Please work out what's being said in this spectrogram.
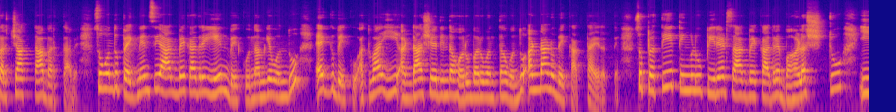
ಖರ್ಚಾಗ್ತಾ ಬರ್ತವೆ. ಸೊ ಒಂದು ಪ್ರೆಗ್ನೆನ್ಸಿ ಆಗಬೇಕಾದ್ರೆ ಏನು ಬೇಕು? ನಮಗೆ ಒಂದು ಎಗ್ ಬೇಕು ಅಥವಾ ಈ ಅಂಡಾಶಯದಿಂದ ಹೊರಬರುವಂಥ ಒಂದು ಅಂಡಾಣು ಬೇಕಾಗ್ತಾ ಇರುತ್ತೆ. ಸೊ ಪ್ರತಿ ತಿಂಗಳು ಪೀರಿಯಡ್ಸ್ ಆಗಬೇಕಾದ್ರೆ ಬಹಳಷ್ಟು ಈ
